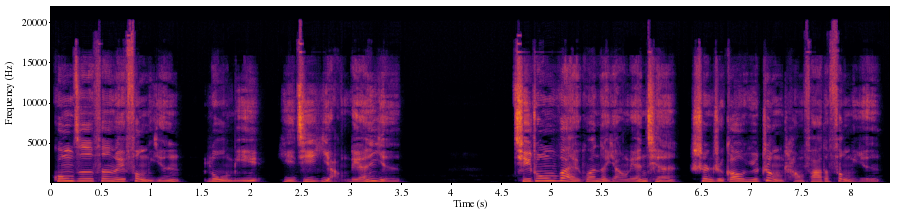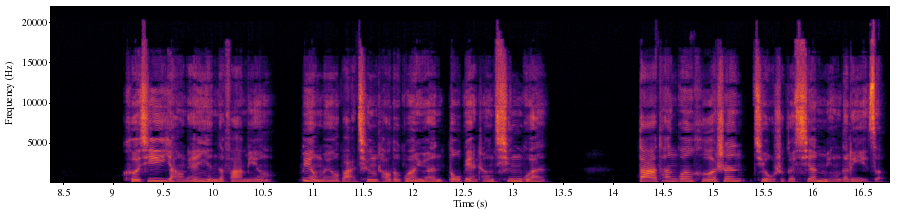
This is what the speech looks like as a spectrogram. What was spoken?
工资分为俸银。禄米以及养廉银，其中外官的养廉钱甚至高于正常发的俸银。可惜养廉银的发明，并没有把清朝的官员都变成清官。大贪官和珅就是个鲜明的例子。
